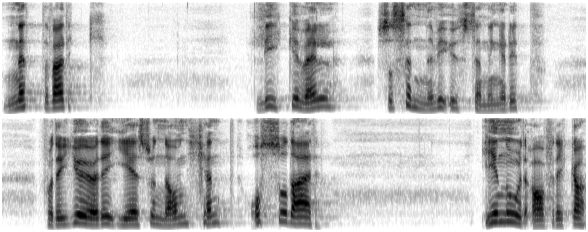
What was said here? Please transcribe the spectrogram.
nettverk. Likevel så sender vi utsendinger dit for å gjøre Jesu navn kjent også der. I Nord-Afrika,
